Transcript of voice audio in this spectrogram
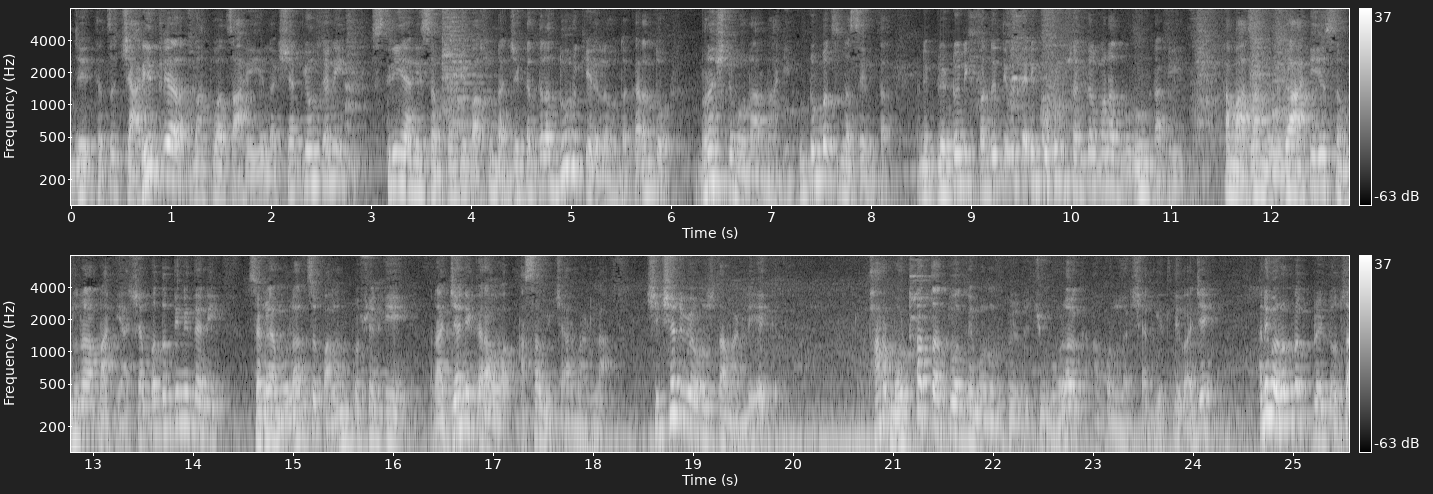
म्हणजे त्याचं चारित्र्य महत्वाचं आहे हे लक्षात घेऊन त्यांनी स्त्री आणि संपत्तीपासून राज्यकर्त्याला दूर केलेलं होतं. कारण तो भ्रष्ट होणार नाही कुटुंबच नसेल तर. आणि प्लेटोनिक पद्धतीवर त्यांनी कुटुंब संकल्पना उडवून टाकली. हा माझा मुलगा आहे हे समजणार नाही. अशा पद्धतीने त्यांनी सगळ्या मुलांचं पालनपोषण हे राज्याने करावं असा विचार मांडला. शिक्षण व्यवस्था मांडली. एक फार मोठा तत्वज्ञ म्हणून प्लेटोची ओळख आपण लक्षात घेतली पाहिजे. आणि म्हणून मग प्लेटोचं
